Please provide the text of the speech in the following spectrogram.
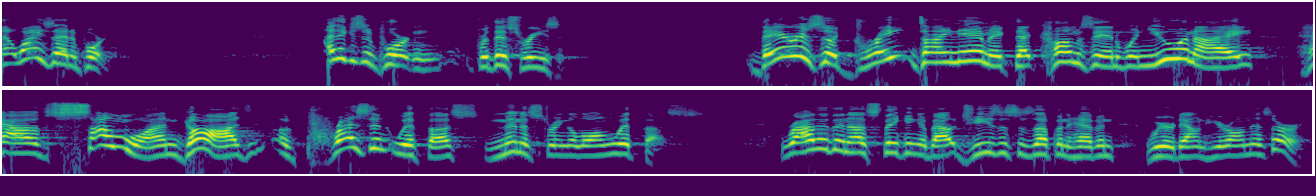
Now, why is that important? I think it's important for this reason. There is a great dynamic that comes in when you and I have someone, God, present with us, ministering along with us. Rather than us thinking about Jesus is up in heaven, we're down here on this earth.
